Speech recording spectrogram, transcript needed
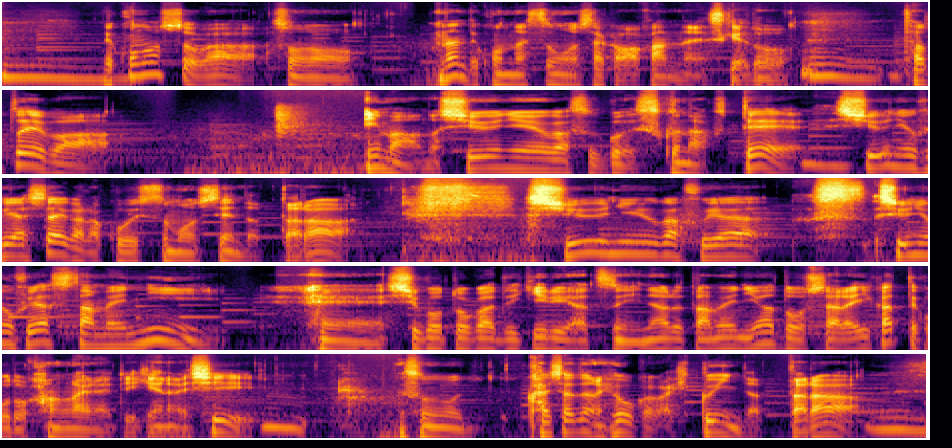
うん。でこの人がそのなんでこんな質問をしたか分かんないですけどうん。例えば今あの収入がすごい少なくてうん。収入増やしたいからこういう質問してんだったら収入が増や収入を増やすために、えー仕事ができるやつになるためにはどうしたらいいかってことを考えないといけないしうん。その会社での評価が低いんだったらうん。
